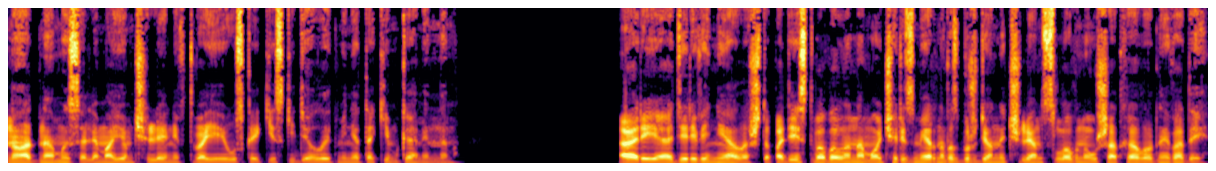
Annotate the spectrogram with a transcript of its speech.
но одна мысль о моем члене в твоей узкой киске делает меня таким каменным. Ария одеревенела, что подействовало на мой чрезмерно возбужденный член, словно ушат холодной воды.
